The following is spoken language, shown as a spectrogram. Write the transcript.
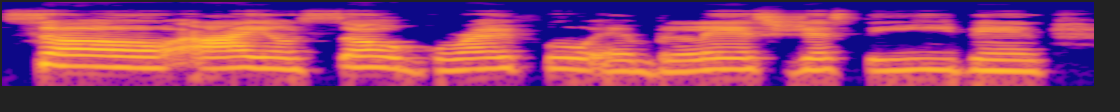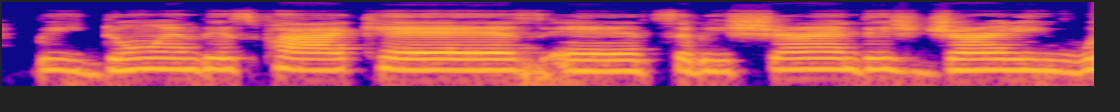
So I am so grateful and blessed just to even be doing this podcast and to be sharing this journey with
